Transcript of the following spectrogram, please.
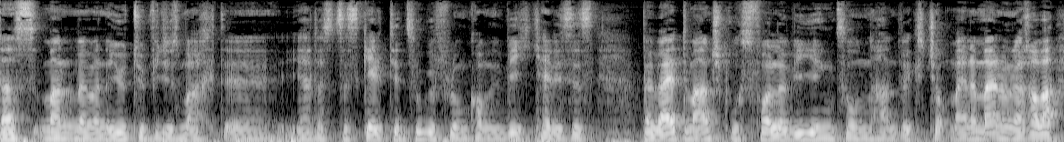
dass man, wenn man YouTube-Videos macht, äh, ja, dass das Geld dir zugeflogen kommt. In Wirklichkeit ist es bei weitem anspruchsvoller wie irgend so ein Handwerksjob, meiner Meinung nach. Aber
